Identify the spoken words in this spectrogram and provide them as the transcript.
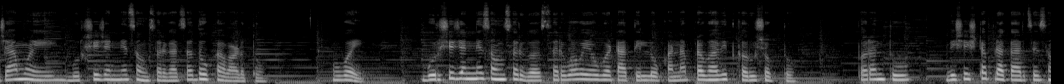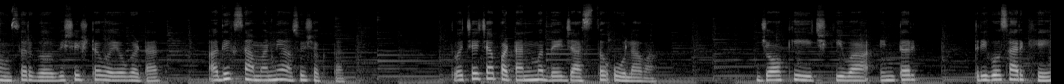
ज्यामुळे बुरशीजन्य संसर्गाचा धोका वाढतो. वय. बुरशीजन्य संसर्ग सर्व वयोगटातील लोकांना प्रभावित करू शकतो परंतु विशिष्ट प्रकारचे संसर्ग विशिष्ट वयोगटात अधिक सामान्य असू शकतात. त्वचेच्या पटांमध्ये जास्त ओलावा. जॉकीज किंवा इंटर ट्रिगोसारखे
